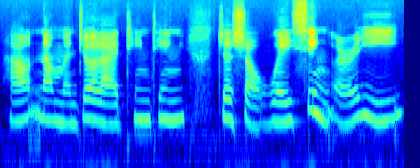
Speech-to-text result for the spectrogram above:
好，那我们就来听听这首《微信而已》。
